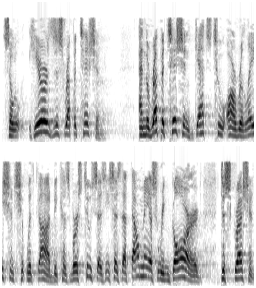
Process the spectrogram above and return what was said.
So here's this repetition. And the repetition gets to our relationship with God because verse 2 says, He says, that thou mayest regard discretion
